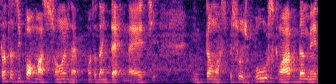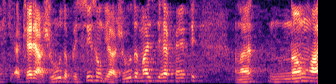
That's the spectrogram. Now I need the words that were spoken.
tantas informações, né? Por conta da internet, então as pessoas buscam avidamente, querem ajuda, precisam de ajuda, mas de repente né, não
